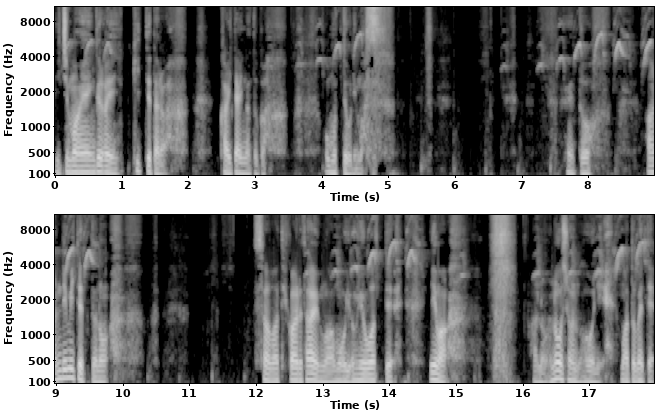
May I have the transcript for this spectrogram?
1万円ぐらい切ってたら買いたいなとか思っております。えっと、 Unlimited のサバティカルタイムはもう読み終わって、今、あの、 Notion の方にまとめて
